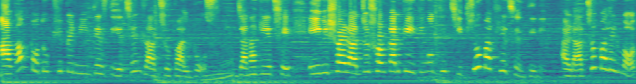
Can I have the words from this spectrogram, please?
আগাম পদক্ষেপের নির্দেশ দিয়েছেন রাজ্যপাল বোস। জানা গিয়েছে, এই বিষয়ে রাজ্য সরকারকে ইতিমধ্যে চিঠিও পাঠিয়েছেন তিনি। আর রাজ্যপালের মত,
